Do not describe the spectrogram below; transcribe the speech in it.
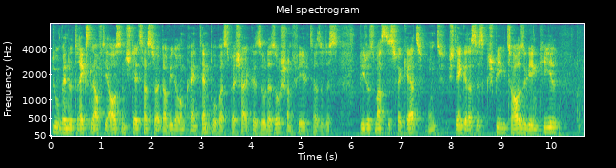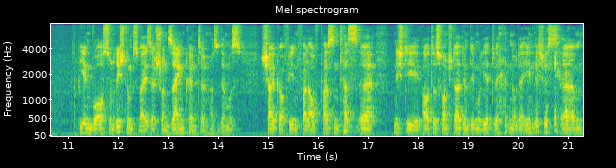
du, wenn du Drechsler auf die Außen stellst, hast du halt auch wiederum kein Tempo, was bei Schalke so oder so schon fehlt. Also das, wie du es machst, ist verkehrt. Und ich denke, dass das Spiel zu Hause gegen Kiel irgendwo auch so ein Richtungsweiser schon sein könnte. Also da muss Schalke auf jeden Fall aufpassen, dass äh, nicht die Autos vom Stadion demoliert werden oder ähnliches. ähm,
